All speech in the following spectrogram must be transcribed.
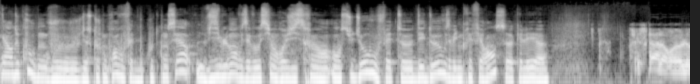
alors du coup, bon, vous, de ce que je comprends, vous faites beaucoup de concerts. Visiblement, vous avez aussi enregistré en, studio. Vous faites euh, des deux. Vous avez une préférence Quelle est c'est ça. Alors, euh,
